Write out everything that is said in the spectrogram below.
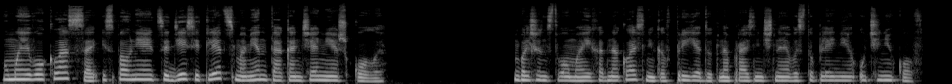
у моего класса исполняется 10 лет с момента окончания школы. Большинство моих одноклассников приедут на праздничное выступление учеников.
